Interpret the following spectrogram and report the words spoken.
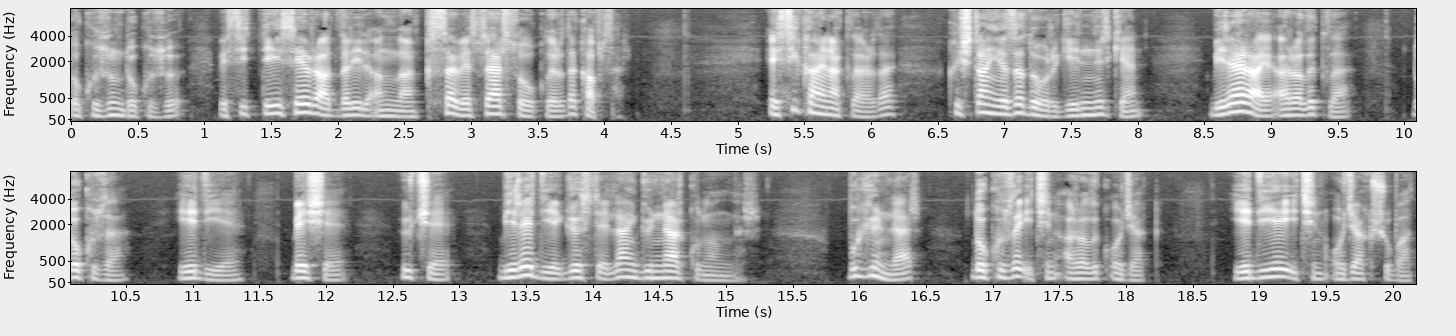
Dokuzun dokuzu ve Sitte-i Sevr adlarıyla anılan kısa ve sert soğukları da kapsar. Eski kaynaklarda kıştan yaza doğru gelinirken birer ay aralıkla 9'a, 7'ye, 5'e, 3'e, 1'e diye gösterilen günler kullanılır. Bu günler 9'a için Aralık Ocak, 7'ye için Ocak Şubat,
